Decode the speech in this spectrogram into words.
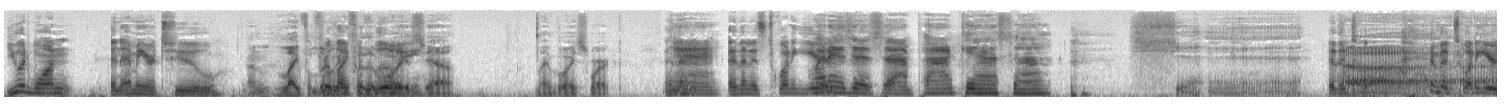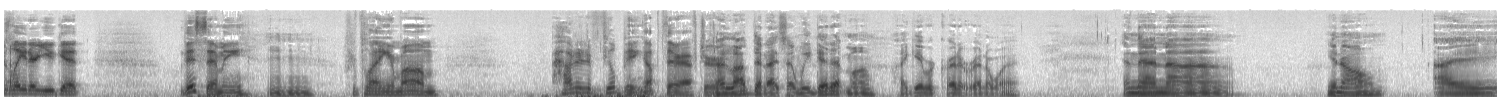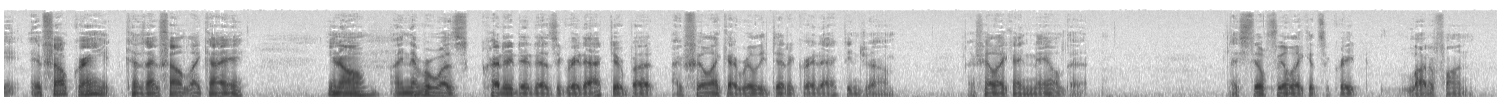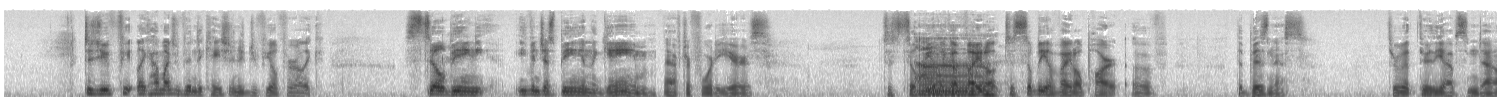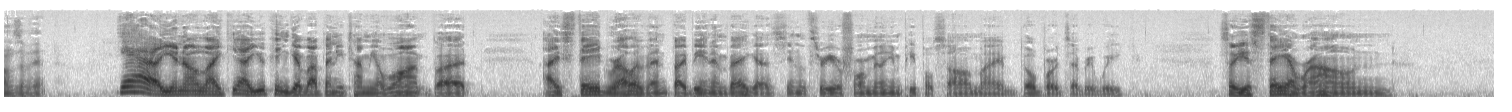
You had won an Emmy or two, On Life with For Life for with the Louie. voice, yeah, my voice work. and then and then it's twenty years. What is this uh, podcast? Huh? Shit. And then, tw- and then 20 years later, you get this Emmy Mm-hmm. for playing your mom. How did it feel being up there after? I loved it. I said, "We did it, Mom." I gave her credit right away. And then, uh, you know, I it felt great because I felt like I, you know, I never was credited as a great actor, but I feel like I really did a great acting job. I feel like I nailed it. I still feel like it's a great lot of fun. Did you feel like how much vindication did you feel for like still being, even just being in the game after 40 years? To still be like a Uh, vital, to still be a vital part of the business through it, through the ups and downs of it. Yeah, you know, like, yeah, you can give up anytime you want, but I stayed relevant by being in Vegas. You know, three or four million people saw my billboards every week. So you stay around.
